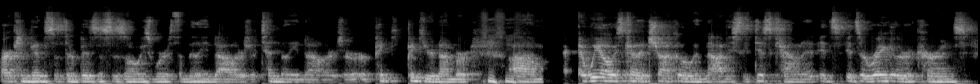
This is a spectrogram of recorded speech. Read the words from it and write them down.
are convinced that their business is always worth a million dollars or ten million dollars or, or pick pick your number. um, and we always kind of chuckle and obviously discount it. It's it's a regular occurrence,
